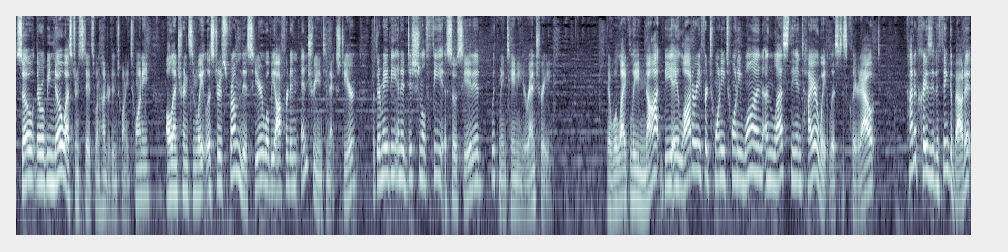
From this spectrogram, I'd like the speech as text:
So there will be no Western States 100 in 2020. All entrants and waitlisters from this year will be offered an entry into next year, but there may be an additional fee associated with maintaining your entry. There will likely not be a lottery for 2021 unless the entire waitlist is cleared out. Kind of crazy to think about it,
